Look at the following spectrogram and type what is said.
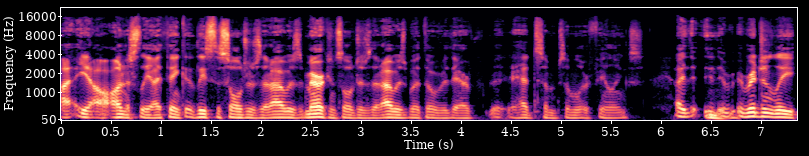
I, you know, honestly, I think at least the soldiers that I was, American soldiers that I was with over there, had some similar feelings. I, mm-hmm. Originally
